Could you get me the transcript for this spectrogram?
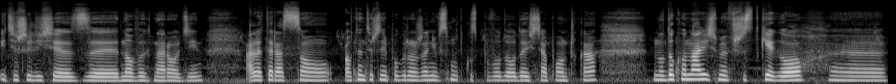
i cieszyli się z nowych narodzin, ale teraz są autentycznie pogrążeni w smutku z powodu odejścia Pączka. No dokonaliśmy wszystkiego, e,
